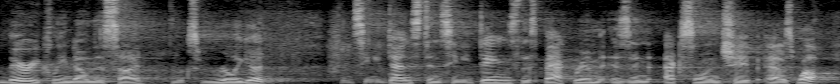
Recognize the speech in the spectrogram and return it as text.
Very clean down this side, looks really good. Didn't see any dents, didn't see any dings. This back rim is in excellent shape as well.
